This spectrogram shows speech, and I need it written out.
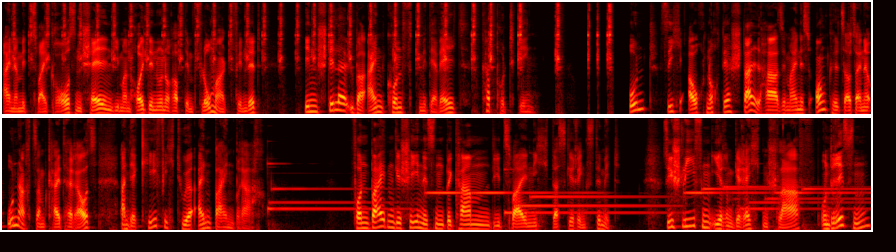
einer mit zwei großen Schellen, die man heute nur noch auf dem Flohmarkt findet, in stiller Übereinkunft mit der Welt kaputt ging. Und sich auch noch der Stallhase meines Onkels aus einer Unachtsamkeit heraus an der Käfigtür ein Bein brach. Von beiden Geschehnissen bekamen die zwei nicht das geringste mit. Sie schliefen ihren gerechten Schlaf und rissen,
